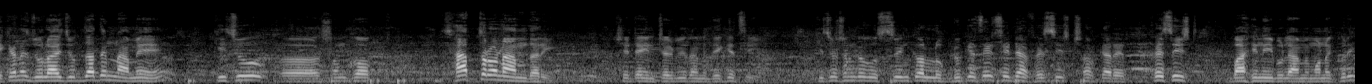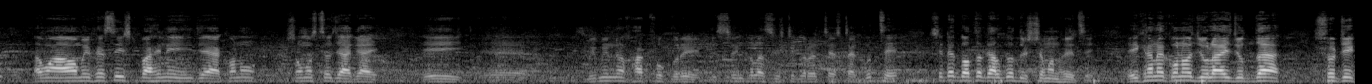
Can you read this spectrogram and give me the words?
এখানে জুলাই যোদ্ধাদের নামে কিছু সংখ্যক ছাত্র নামধারী সেটা ইন্টারভিউতে আমি দেখেছি। কিছু সংখ্যক উচ্ছৃঙ্খল লোক ঢুকেছে, সেটা ফেসিস্ট সরকারের ফেসিস্ট বাহিনী বলে আমি মনে করি এবং আওয়ামী ফেসিস্ট বাহিনী যে এখনও সমস্ত জায়গায় এই বিভিন্ন ফাঁকফোক করে বিশৃঙ্খলা সৃষ্টি করার চেষ্টা করছে, সেটা গতকালকেও দৃশ্যমান হয়েছে। এখানে কোনো জুলাই যোদ্ধা সঠিক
